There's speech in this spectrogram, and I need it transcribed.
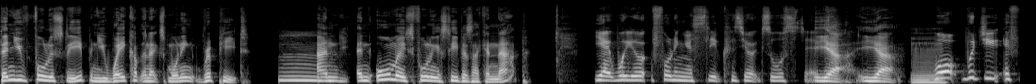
Then you fall asleep and you wake up the next morning. Repeat, Mm. and and almost falling asleep is like a nap. Yeah, well, you're falling asleep because you're exhausted. Yeah, yeah. Mm. What would you, if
